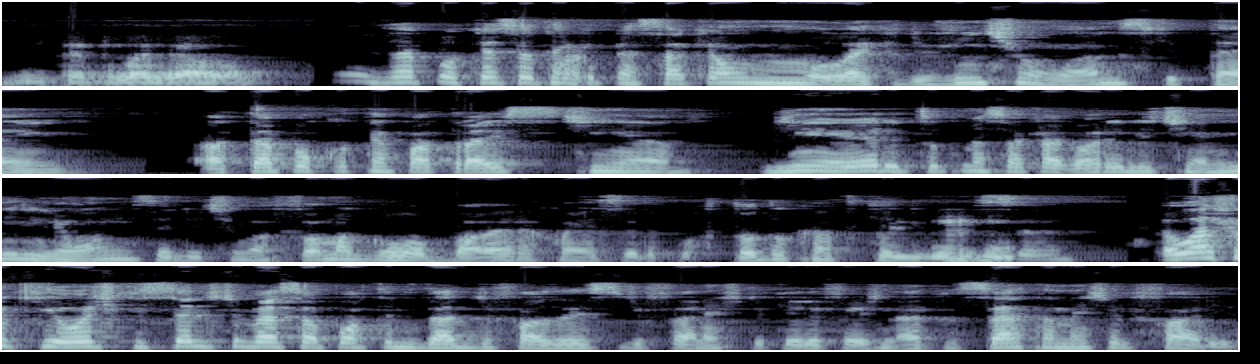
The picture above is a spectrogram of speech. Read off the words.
num tempo legal. Mas é porque você tem que pensar que é um moleque de 21 anos que tem. Até pouco tempo atrás tinha dinheiro e tudo, mas só que agora ele tinha milhões, ele tinha uma fama global, era conhecido por todo o canto que ele ia. Uhum. Eu acho que hoje, que se ele tivesse a oportunidade de fazer isso diferente do que ele fez na época, certamente ele faria.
